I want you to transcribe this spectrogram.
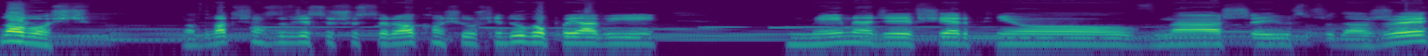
nowość. Na 2026 rok on się już niedługo pojawi, miejmy nadzieję w sierpniu w naszej już sprzedaży.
